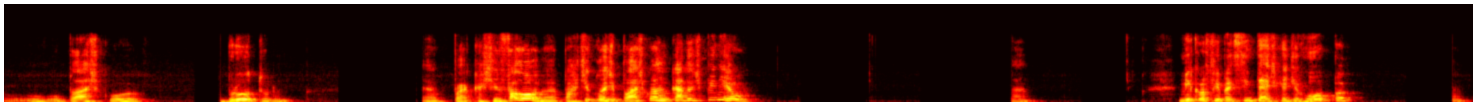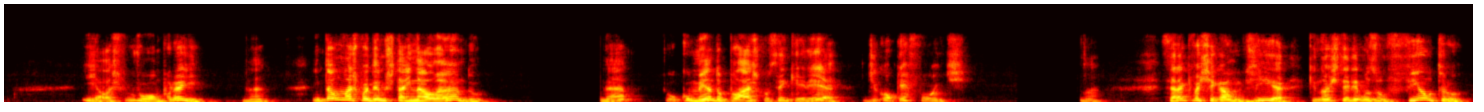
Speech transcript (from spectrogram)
o, o, plástico bruto. Né? É, o Castilho falou, né? partículas de plástico arrancadas de pneu. Né? Microfibra sintética de roupa. Né? E elas voam por aí. Né? Então, nós podemos estar inalando né, ou comendo plástico sem querer de qualquer fonte. Né? Será que vai chegar um dia que nós teremos um filtro,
